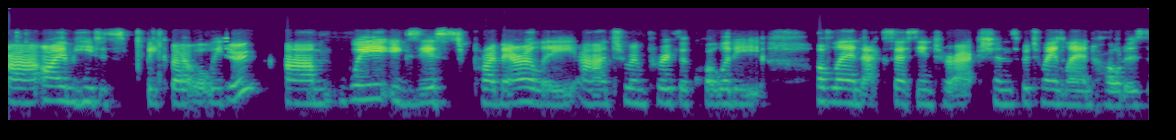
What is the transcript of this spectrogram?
uh, I am here to speak about what we do. Um, we exist primarily uh, to improve the quality of land access interactions between landholders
